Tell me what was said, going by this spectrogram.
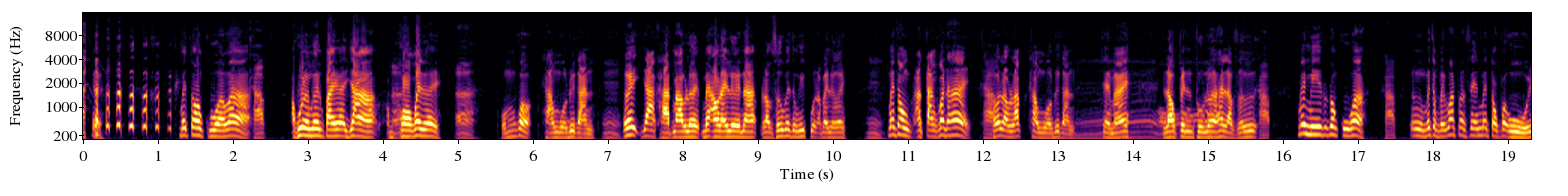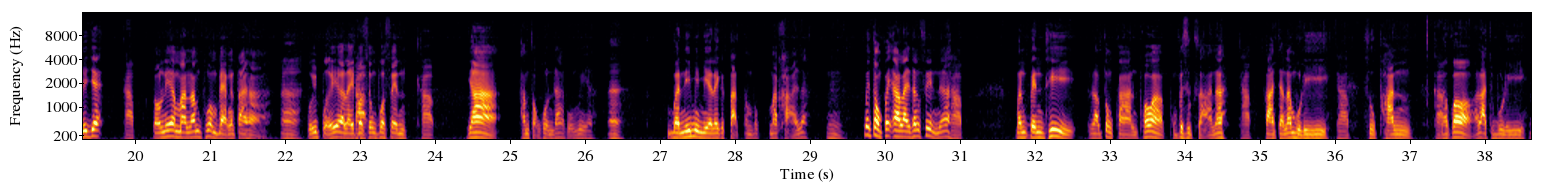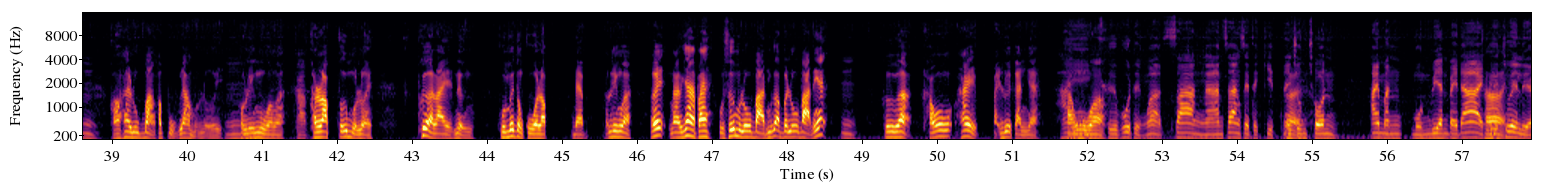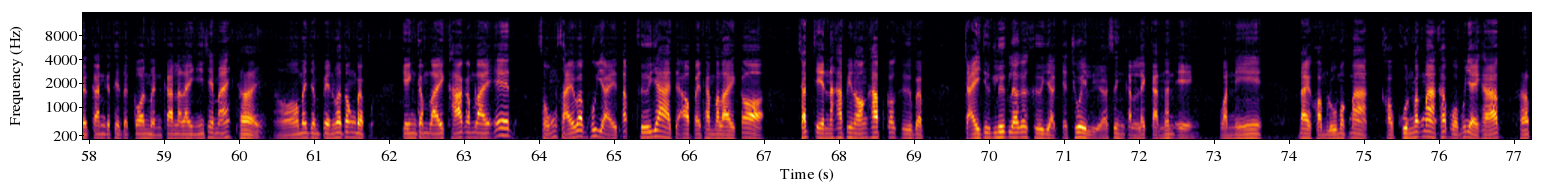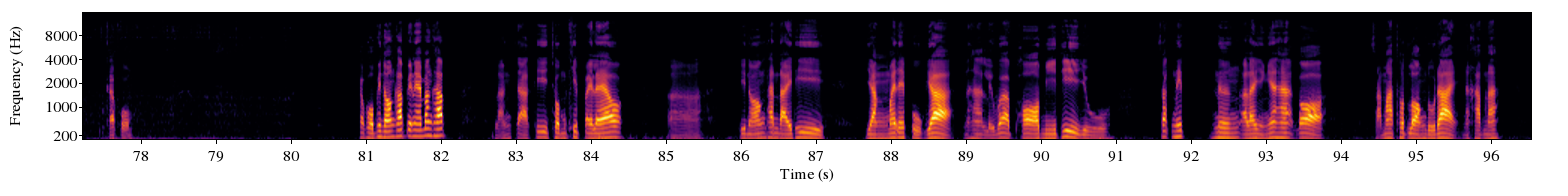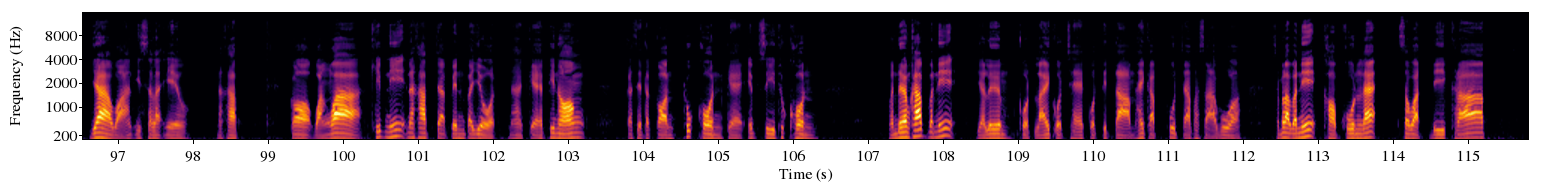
ไม่ต้องกลัวว่าครับเอาคุณเอาเงินไปย่าเอาอ่ากองไว้เลยอ่าผมก็ชาวงัวด้วยกันอืมเอ้ยย่าขาดมาเอาเลย ไม่เอาอะไรเลยนะ เราซื้อไว้ตรงนี้คุณเอาไปเลยอืมไม่ต้องเอาตังค์ก็ได้ครับเพราะเรารักชาวงัวด้วยกันอืใช่ไหมอ๋อเราเป็นทุนให้เราซื้อครับไม่มีต้องกลัวครับเออไม่ต้องไปวัดเปอร์เซ็นต์ไม่ต้องไปอู่เยอะแยะครับ ตอนนี้มาน้ำท่วมแบ่งกันตายห่าอ่า ปุ๋ยเป๋ยอะไรครับเปอร์เซ็นต์เปอร์เซ็นต์ครับย่าทำสองคนได้ผมเมียอ่าวันนี้ไม่มีอะไรก็ตัดเอามาขายนะอืม ไม่ต้องไปอะไรทั้งสิ้นนะครับ มันเป็นที่เราต้องการ เพราะว่าผมไปศึกษานะครับกาญจนบุรี ครับ สุพรรณครับ แล้วก็ราชบุรี อืม เขาให้ลูกบ้านเขาปลูกย่าหมดเลยอืมเขาเลี้ยงงัวมาครับเขารับซื้อหมดเลย เพื่ออะไรหนึ่งคุณไม่ต้องกลัวหรอกแบบเขาเรียกว่าเฮ้ยมาเอาย่าไปกูซื้อมาโลบาทมึงก็เอาไปโลบาทเนี้ยอืม คือว่า เขาให้ไปด้วยกันไงให้ชาวงัว คือพูดถึงว่าสร้างงานสร้างเศรษฐกิจในใช่ชุมชน ให้มันหมุนเวียนไปได้ ใช่ คือช่วยเหลือกันเกษตรกรเหมือนกันอะไรอย่างนี้ใช่ไหมใช่ อ๋อไม่จำเป็นว่าต้องแบบเก่งกำไรค้ากำไรเอ๊ะสงสัยว่าผู้ใหญ่รับซื้อหญ้าจะเอาไปทำอะไรก็ชัดเจนนะครับพี่น้องครับก็คือแบบใจลึกๆแล้วก็คืออยากจะช่วยเหลือซึ่งกันและกันนั่นเอง วันนี้ได้ความรู้มากๆ ขอบคุณมากๆครับผมผู้ใหญ่ครับครับ ครับผม ครับผมพี่น้องครับเป็นไงบ้างครับ หลังจากที่ชมคลิปไปแล้วพี่น้องท่านใดที่ยังไม่ได้ปลูกหญ้านะฮะหรือว่าพอมีที่อยู่สักนิดหนึ่งอะไรอย่างเงี้ยฮะก็สามารถทดลองดูได้นะครับนะหญ้าหวานอิสราเอลนะครับ ก็หวังว่าคลิปนี้นะครับจะเป็นประโยชน์นะแก่พี่น้องเกษตรกรทุกคน แก่ FC ทุกคน เหมือนเดิมครับวันนี้ อย่าลืมกดไลค์กดแชร์กดติดตามให้กับพูดจาภาษาวัวสำหรับวันนี้ขอบคุณและสวัสดีครับ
